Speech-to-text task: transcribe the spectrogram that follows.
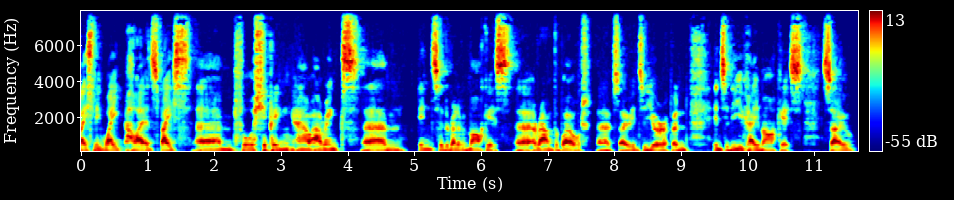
basically weight, height, and space um, for shipping our, our inks um, into the relevant markets uh, around the world. Uh, so into Europe and into the UK markets. So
